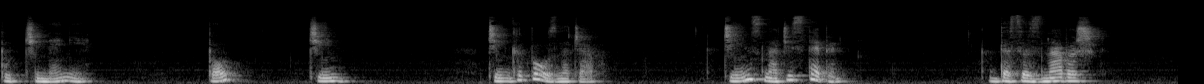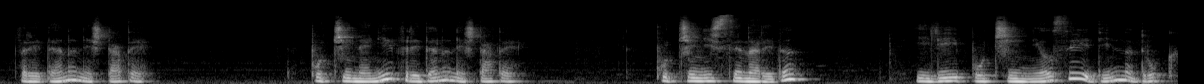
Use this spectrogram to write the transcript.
подчинение, под чин. Чин какво означава? Чин значи степен. Да съзнаваш вреда на нещата е. Подчинение в реда на нещата е. Подчиниш се на реда или подчинил се един на друг.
